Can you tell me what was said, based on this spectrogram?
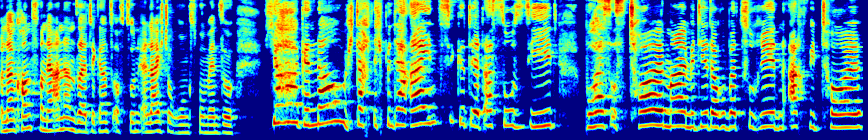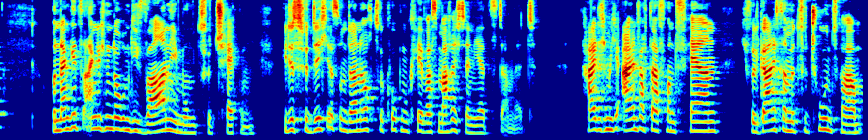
Und dann kommt von der anderen Seite ganz oft so ein Erleichterungsmoment, so, ja, genau, ich dachte, ich bin der Einzige, der das so sieht. Boah, es ist toll, mal mit dir darüber zu reden. Ach, wie toll. Und dann geht es eigentlich nur darum, die Wahrnehmung zu checken, wie das für dich ist und dann auch zu gucken, okay, was mache ich denn jetzt damit? Halte ich mich einfach davon fern, ich will gar nichts damit zu tun zu haben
